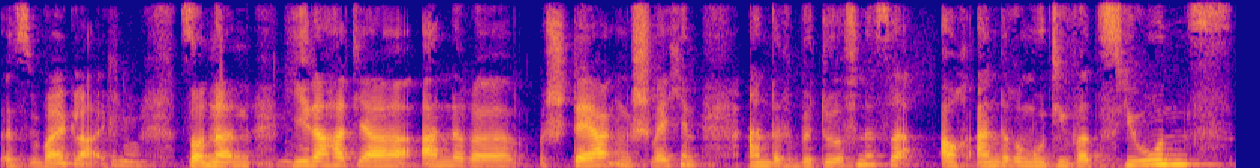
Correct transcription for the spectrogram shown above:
ist überall gleich. Genau. Sondern jeder hat ja andere Stärken, Schwächen, andere Bedürfnisse, auch andere Motivations,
